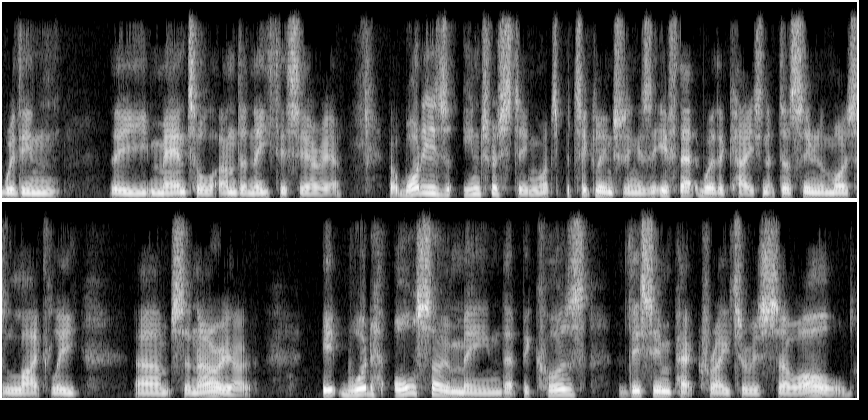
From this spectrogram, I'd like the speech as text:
within the mantle underneath this area. But what is interesting, what's particularly interesting, is if that were the case, and it does seem the most likely um, scenario, it would also mean that because this impact crater is so old,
